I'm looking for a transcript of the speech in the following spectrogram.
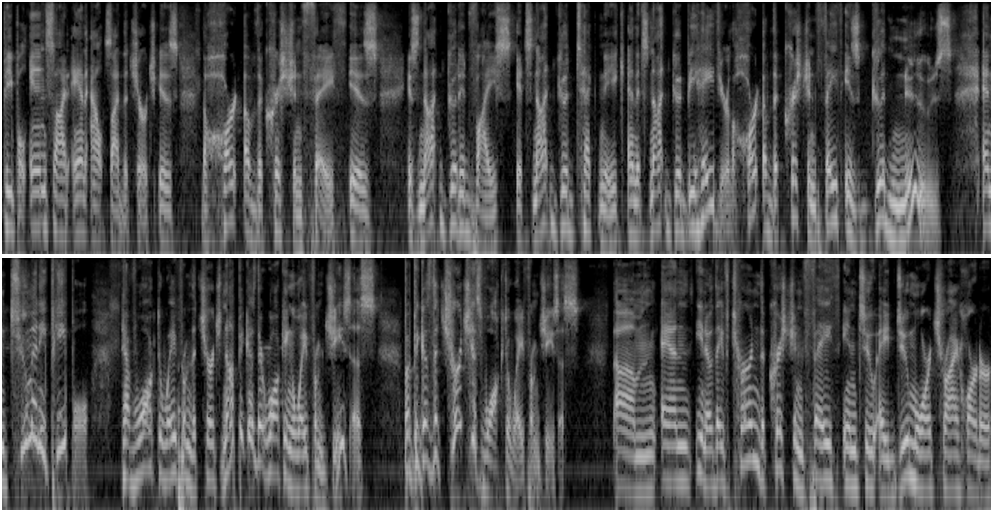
people inside and outside the church is the heart of the Christian faith is is not good advice, it's not good technique, and it's not good behavior. The heart of the Christian faith is good news. And too many people have walked away from the church not because they're walking away from Jesus, but because the church has walked away from Jesus. Um, and you know they've turned the Christian faith into a do more, try harder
